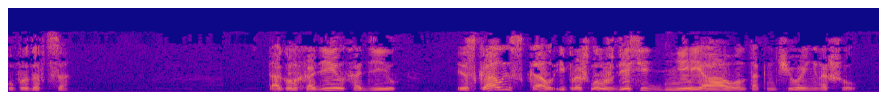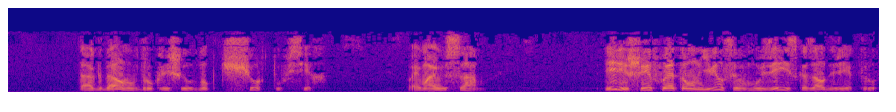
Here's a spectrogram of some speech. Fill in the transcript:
у продавца. Так он ходил, ходил, искал, искал, и прошло уж десять дней, а он так ничего и не нашел. Тогда он вдруг решил, ну, к черту всех, поймаю сам. И, решив это, он явился в музей и сказал директору,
